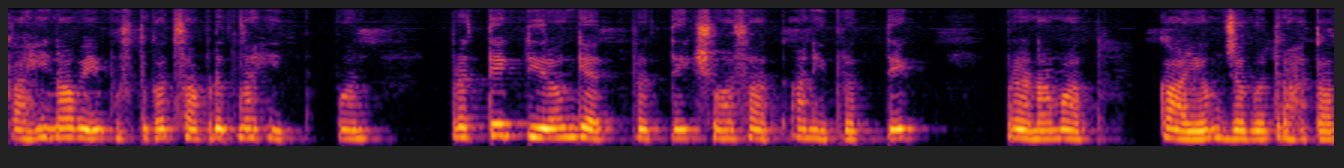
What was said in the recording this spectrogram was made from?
काही नावे पुस्तकात सापडत नाहीत पण प्रत्येक तिरंग्यात प्रत्येक श्वासात आणि प्रत्येक प्रणामात कायम जगत राहतात.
